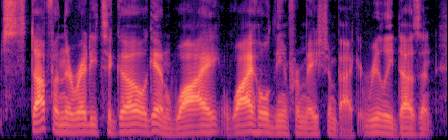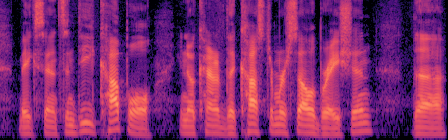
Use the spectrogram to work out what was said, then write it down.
stuff and they're ready to go, again, why, why hold the information back? It really doesn't make sense. And decouple, you know, kind of the customer celebration, the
